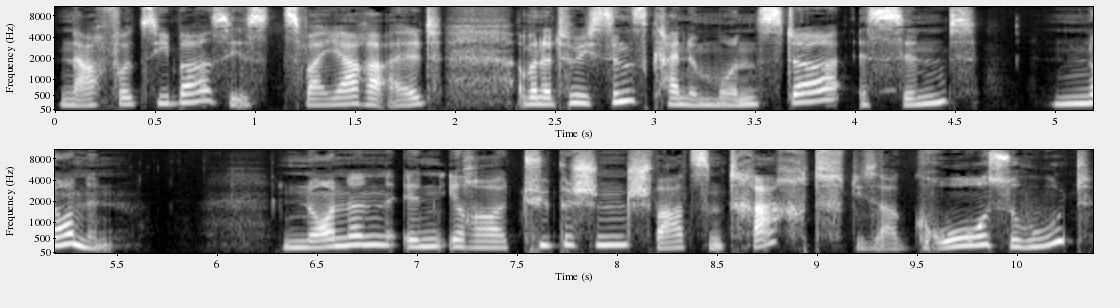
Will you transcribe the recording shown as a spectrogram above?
nachvollziehbar, sie ist zwei Jahre alt, aber natürlich sind es keine Monster, es sind Nonnen. Nonnen in ihrer typischen schwarzen Tracht, dieser große Hut.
